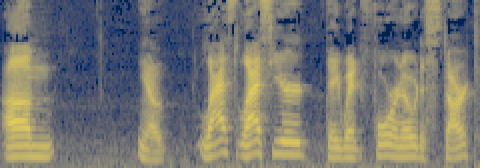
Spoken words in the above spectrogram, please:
um, you know, last last year they went four and zero oh to start.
